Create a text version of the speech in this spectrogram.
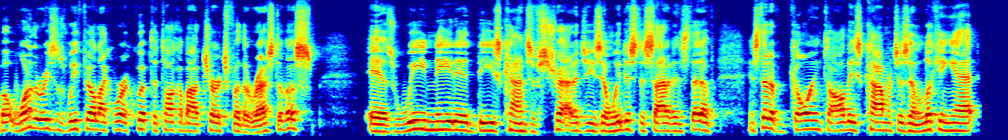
But one of the reasons we feel like we're equipped to talk about church for the rest of us is we needed these kinds of strategies, and we just decided instead of instead of going to all these conferences and looking at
